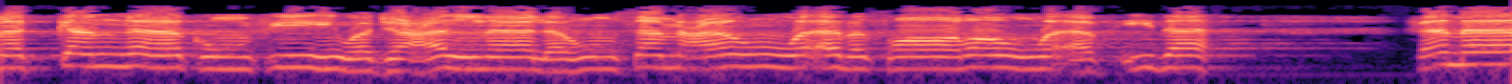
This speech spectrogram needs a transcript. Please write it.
مكناكم فيه وجعلنا لهم سمعا وأبصارا وأفئدة فما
